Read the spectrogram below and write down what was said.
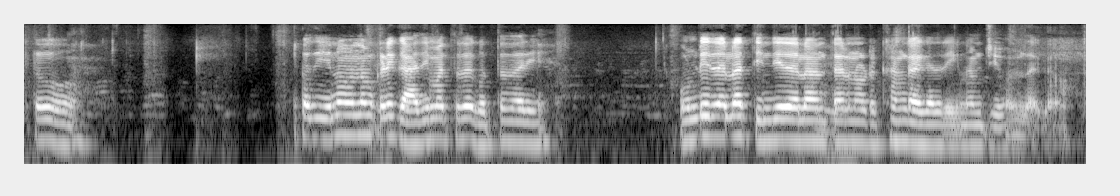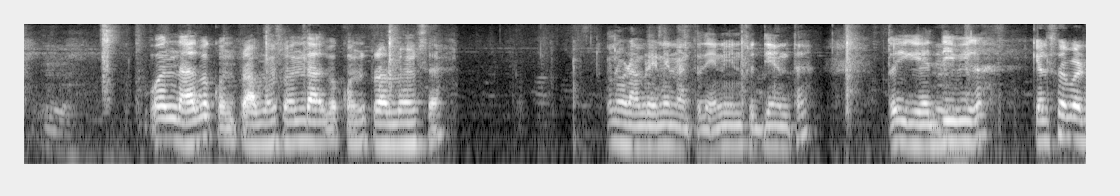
ತೋ ಅದು ಏನೋ ನಮ್ಮ ಕಡೆ ಗಾದಿ ಮಾತದ ಗೊತ್ತದ ರೀ. ಉಂಡಿದಲ್ಲ ತಿಂದಿದಲ್ಲ ಅಂತಾರೆ ನೋಡ್ರಿ ಹಂಗಾಗ್ಯದ್ರಿ ಈಗ ನಮ್ಮ ಜೀವನದಾಗ. ಒಂದು ಆಗ್ಬೇಕು ಒಂದು ಪ್ರಾಬ್ಲಮ್ಸ್ ಒಂದು ಆಗ್ಬೇಕು ಒಂದು ಪ್ರಾಬ್ಲಮ್ಸ್ ನೋಡಮ್ರಿ ಏನೇನು ಆಗ್ತದೆ ಏನೇನು ಸುದ್ದಿ ಅಂತ. ತೊ ಈಗ ಎದ್ದೀವಿ ಈಗ. ಕೆಲಸ ಬೇಡ.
